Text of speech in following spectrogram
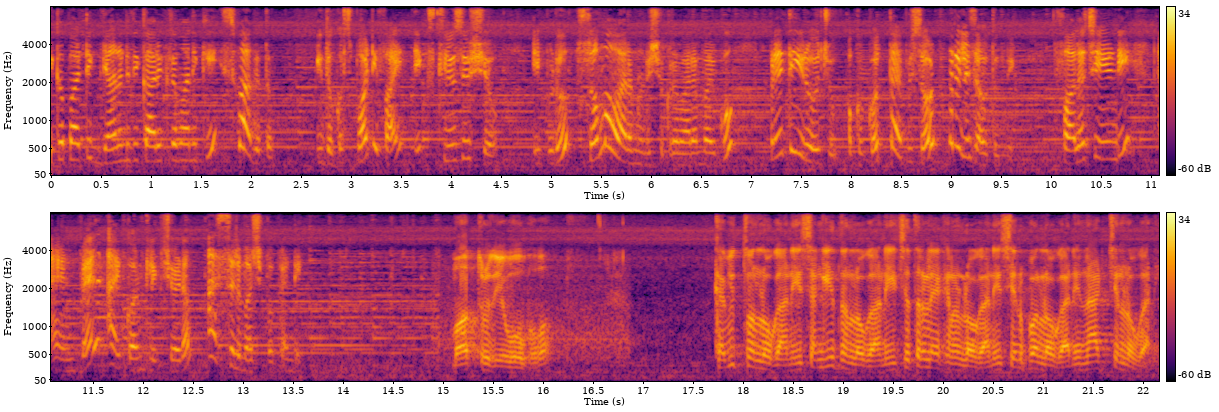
నమస్కారం జ్ఞాననిధి కార్యక్రమానికి స్వాగతం. ఇదొక స్పాటిఫై ఎక్స్క్లూసివ్ షో ఇప్పుడు సోమవారం నుండి శుక్రవారం వరకు ప్రతిరోజు ఒక కొత్త ఎపిసోడ్ రిలీజ్ అవుతుంది. ఫాలో చేయండి అండ్ బెల్ ఐకాన్ క్లిక్ చేయడం అస్సలు మర్చిపోకండి. మాతృదేవోభవ కవిత్వంలో కానీ సంగీతంలో కానీ చిత్రలేఖనంలో కానీ శిల్పంలో కానీ నాట్యంలో కానీ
